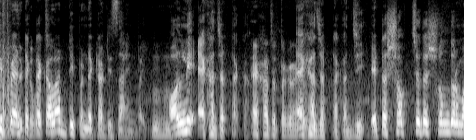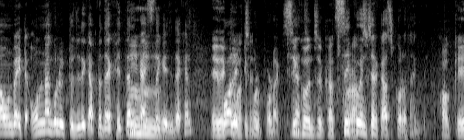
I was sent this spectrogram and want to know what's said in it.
ডিপেন্ড একটা কালার ডিপেন্ড একটা ডিজাইন ভাই। অনলি এক হাজার টাকা। এক হাজার টাকা এক হাজার টাকা জি। এটা সবচেয়ে সুন্দর মামুন ভাই এটা অন্যগুলো একটু যদি আপনি দেখাইতেন কাছ থেকে দেখেন কোয়ালিটিফুল প্রোডাক্ট Sequence-এর কাজ সিকোয়েন্সের কাজ করা থাকবে। ওকে।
